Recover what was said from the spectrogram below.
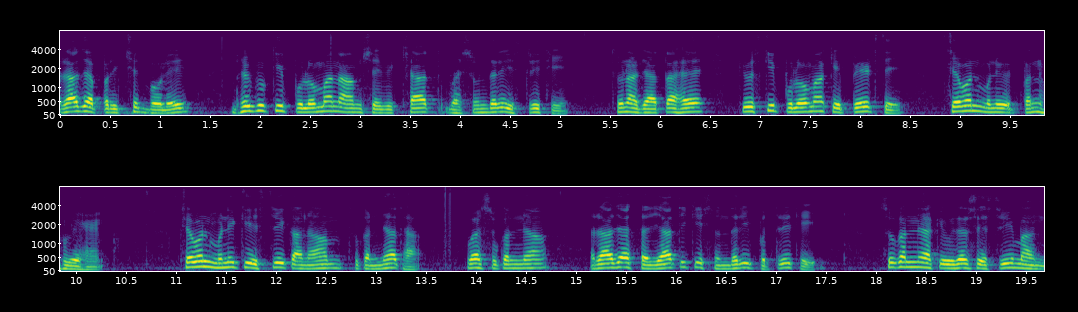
राजा परीक्षित बोले, भृगु की पुलोमा नाम से विख्यात वह सुंदरी स्त्री थी। सुना जाता है कि उसकी पुलोमा के पेट से च्यवन मुनि उत्पन्न हुए हैं। च्यवन मुनि की स्त्री का नाम सुकन्या था। वह सुकन्या, राजा सरयाति की सुंदरी पुत्री थी। सुकन्या के उदर से श्रीमान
